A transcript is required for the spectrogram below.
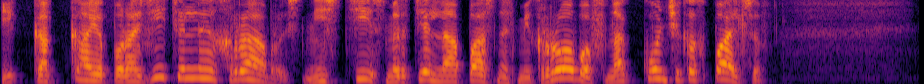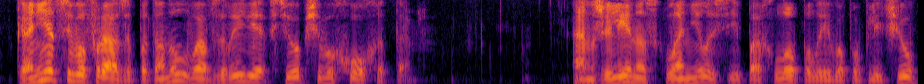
И какая поразительная храбрость нести смертельно опасных микробов на кончиках пальцев. Конец его фразы потонул во взрыве всеобщего хохота. Анжелина склонилась и похлопала его по плечу.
